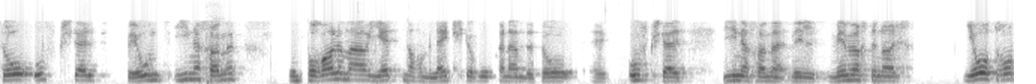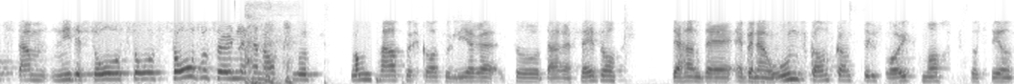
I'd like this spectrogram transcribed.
so aufgestellt bei uns reinkommt und vor allem auch jetzt nach dem letzten Wochenende so äh, aufgestellt reinkommen, weil wir möchten euch ja trotzdem nicht so, so, so versöhnlichen Abschluss ganz herzlich gratulieren zu dieser Saison. Die haben äh, eben auch uns ganz, ganz viel Freude gemacht, dass ihr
